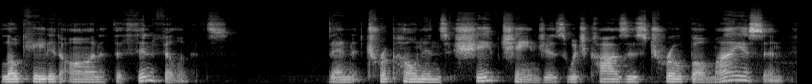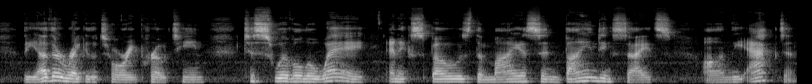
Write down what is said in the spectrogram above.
located on the thin filaments. Then troponin's shape changes, which causes tropomyosin, the other regulatory protein, to swivel away and expose the myosin binding sites on the actin.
